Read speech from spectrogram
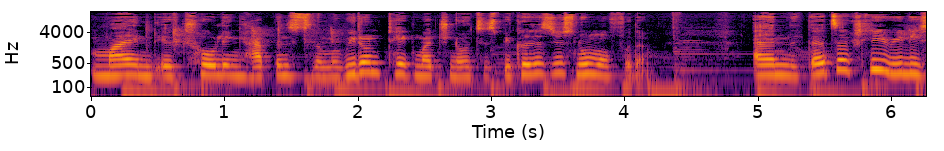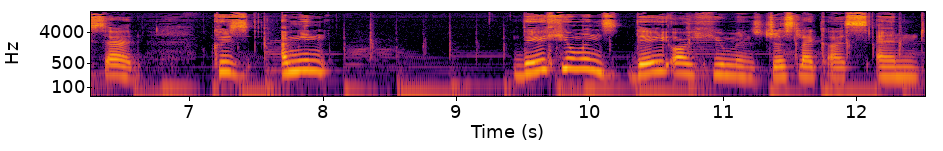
mind if trolling happens to them. We don't take much notice because it's just normal for them. And that's actually really sad. Because, I mean, they're humans, they are humans just like us. And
